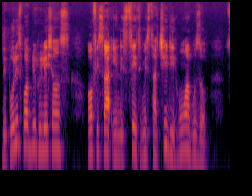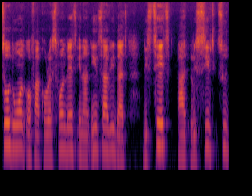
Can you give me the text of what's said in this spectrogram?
The police public relations officer in the state, Mr. Chidi Nwabuzor, told one of our correspondents in an interview that the state had received two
